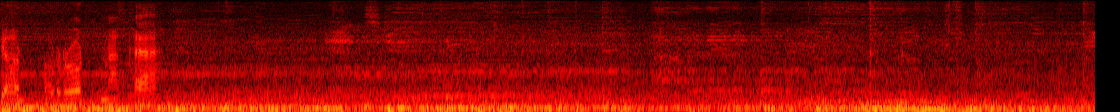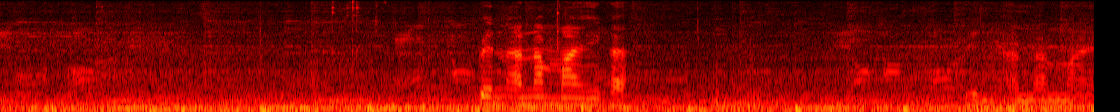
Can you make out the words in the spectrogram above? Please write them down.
จอดรถนะคะ เป็นอนามัยค่ะ เป็นอนามัย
